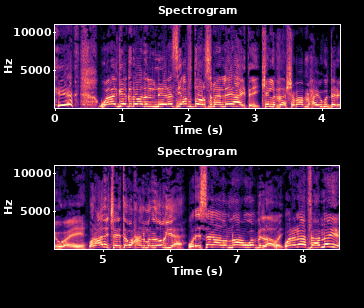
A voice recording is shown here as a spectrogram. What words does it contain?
Walaageegdhoadneerasi afdoorsameen leehaytay kilida shabaab maxay ugu dari waayeen? War jayta waxaan ma laogyaha war isagaaba nooh uga bilaabay. War anaa fahmaye?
